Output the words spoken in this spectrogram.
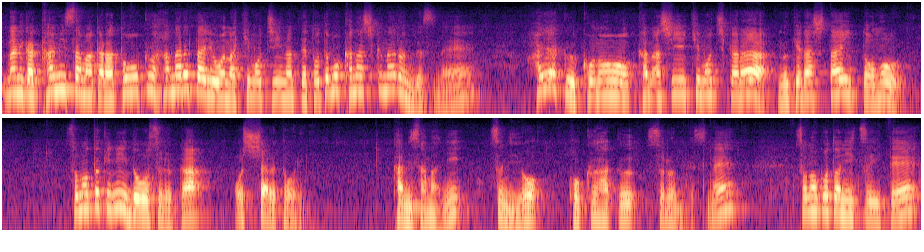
何か神様から遠く離れたような気持ちになってとても悲しくなるんですね。早くこの悲しい気持ちから抜け出したいと思う。その時にどうするかおっしゃる通り神様に罪を告白するんですね。そのことについて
